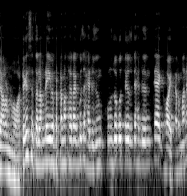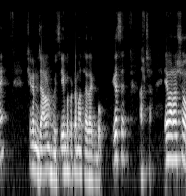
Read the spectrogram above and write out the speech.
জারণ হওয়া, ঠিক আছে? তাহলে আমরা এই ব্যাপারটা মাথায় রাখব যে হাইড্রোজেন কোন জগৎ থেকে যদি হাইড্রোজেন ত্যাগ হয়, তার মানে সেখানে জারণ হয়েছে, এই ব্যাপারটা মাথায় রাখব, ঠিক আছে? আচ্ছা এবার আসো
